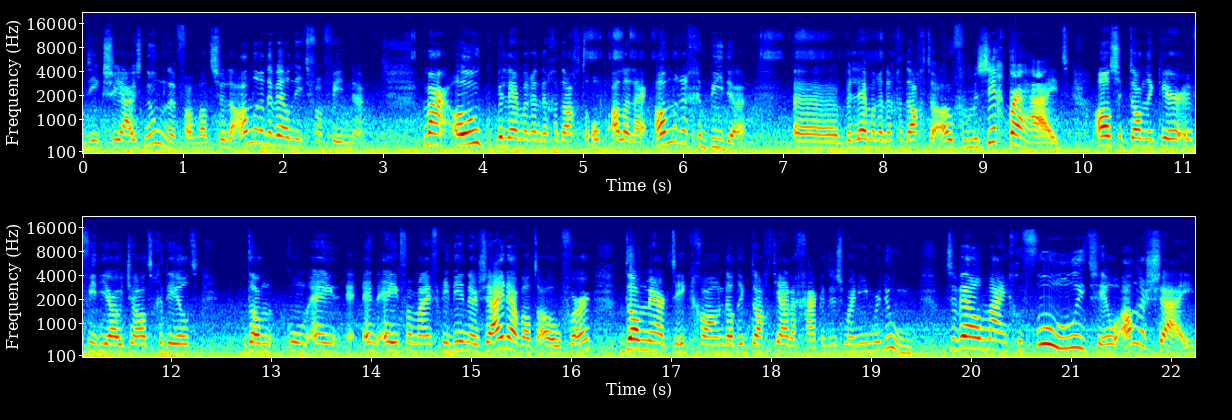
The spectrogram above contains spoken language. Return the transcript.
die ik zojuist noemde: van wat zullen anderen er wel niet van vinden. Maar ook belemmerende gedachten op allerlei andere gebieden. Uh, belemmerende gedachten over mijn zichtbaarheid. Als ik dan een keer een videootje had gedeeld dan kon een, en een van mijn vriendinnen zei daar wat over. Dan merkte ik gewoon dat ik dacht, ja, dan ga ik het dus maar niet meer doen. Terwijl mijn gevoel iets heel anders zei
